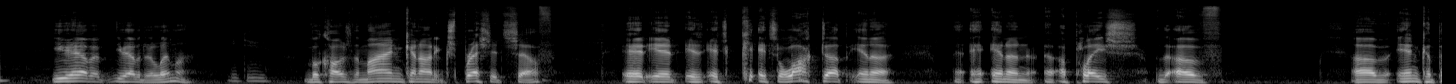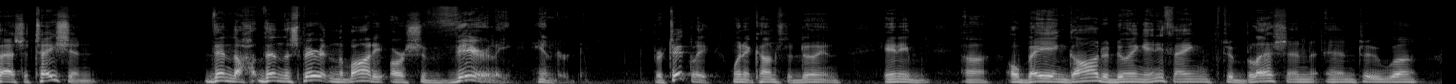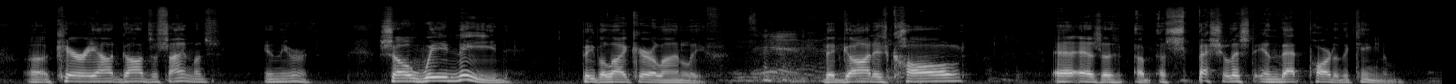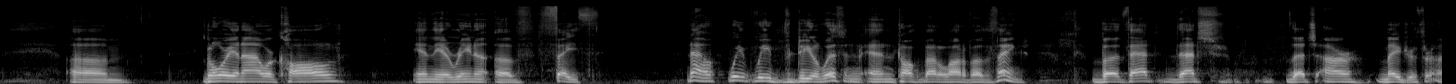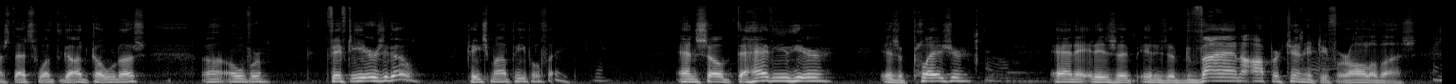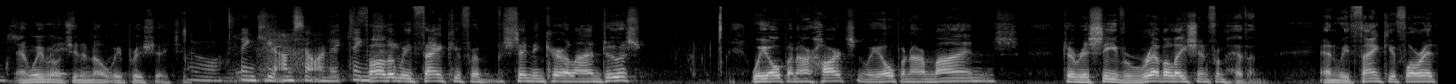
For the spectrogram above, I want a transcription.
You, have a, you have a dilemma. You do. Because the mind cannot express itself. It, it, it, it's, it's locked up in a, in an, a place of, of incapacitation, then the, then the spirit and the body are severely hindered, particularly when it comes to doing any, uh, obeying God or doing anything to bless and, and to uh, uh, carry out God's assignments in the earth. So we need people like Caroline Leaf Amen. that God has called as a, a, a specialist in that part of the kingdom. Um, Gloria and I were called in the arena of faith. Now, we, we deal with and, and talk about a lot of other things, but that, that's, that's our major thrust. That's what God told us uh, over 50 years ago teach my people faith. Yeah. And so to have you here is a pleasure. Oh and it is a, it is a divine opportunity for all of us. And we want you to know we appreciate you. Oh, thank you. I'm so honored. Thank Father, you. we thank you for sending Caroline to us. We open our hearts and we open our minds to receive revelation from heaven. And we thank you for it.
